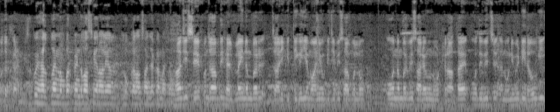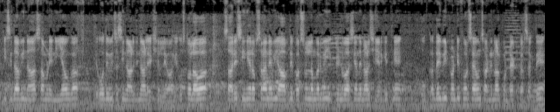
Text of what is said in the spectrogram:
ਮਦਦ ਕਰਨਗੇ। ਸਰ ਕੋਈ ਹੈਲਪਲਾਈਨ ਨੰਬਰ ਪਿੰਡ ਵਾਸੀਆਂ ਨਾਲ ਜਾਂ ਲੋਕਾਂ ਨਾਲ ਸਾਂਝਾ ਕਰਨਾ ਚਾਹੁੰਦੇ ਹਾਂਜੀ ਸੇਫ ਪੰਜਾਬ ਦੀ ਹੈਲਪਲਾਈਨ ਨੰਬਰ ਜਾਰੀ ਕੀਤੀ ਗਈ ਹੈ। ਮਾਨਯੋਗ ਡੀਜੀਪੀ ਸਾਹਿਬ ਵੱਲੋਂ ਉਹ ਨੰਬਰ ਵੀ ਸਾਰਿਆਂ ਨੂੰ ਨੋਟ ਕਰਾਤਾ ਹੈ। ਉਹਦੇ ਵਿੱਚ ਅਨੋਨਿਮਿਟੀ ਰਹੂਗੀ ਕਿਸੇ ਦਾ ਵੀ ਨਾਂ ਸਾਹਮਣੇ ਨਹੀਂ ਆਊਗਾ ਤੇ ਉਹਦੇ ਵਿੱਚ ਅਸੀਂ ਨਾਲ ਦੀ ਨਾਲ ਐਕਸ਼ਨ ਲਵਾਂਗੇ। ਉਸ ਤੋਂ ਇਲਾਵਾ ਸਾਰੇ ਸੀਨੀਅਰ ਅਫਸਰਾਂ ਨੇ ਵੀ ਆਪਦੇ ਪਰਸਨਲ ਨੰਬਰ ਵੀ ਪਿੰਡ ਵਾਸੀਆਂ ਦੇ ਨਾਲ ਸ਼ੇਅਰ ਕੀਤੇ ਹੈ, ਉਹ ਕਦੇ ਵੀ 24/7 ਸਾਡੇ ਨਾਲ ਕੰਟੈਕਟ ਕਰ ਸਕਦੇ ਹੈ।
